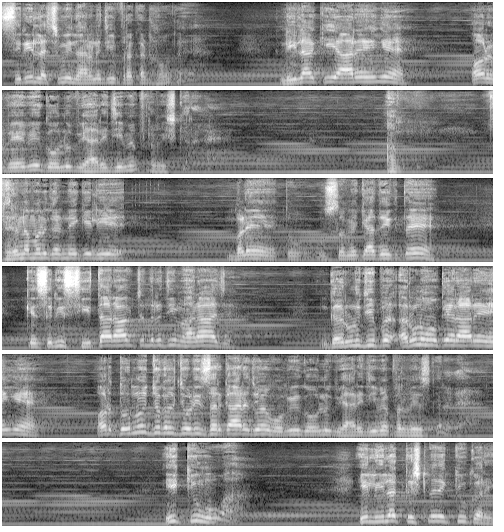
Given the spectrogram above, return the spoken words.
श्री लक्ष्मी नारायण जी प्रकट हो गए। लीला की आ रहे हैं और वे भी गोलू बिहारी जी में प्रवेश कर गए। अब फिर नमन करने के लिए बड़े तो उस समय क्या देखते हैं कि श्री सीतारामचंद्र जी महाराज गरुड़ जी पर अरुण होकर आ रहे हैं। और दोनों जुगल जोड़ी सरकार जो है वो भी गोलू बिहारी जी में प्रवेश कर गए। ये क्यों हुआ? ये लीला कृष्ण ने क्यों करी?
